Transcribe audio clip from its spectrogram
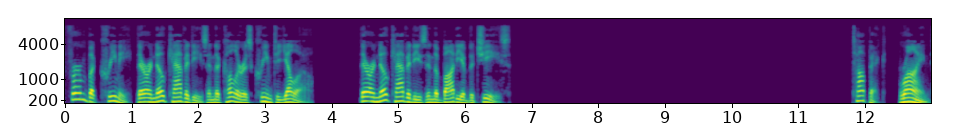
Firm but creamy, there are no cavities and the color is cream to yellow. There are no cavities in the body of the cheese. Topic: Rind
